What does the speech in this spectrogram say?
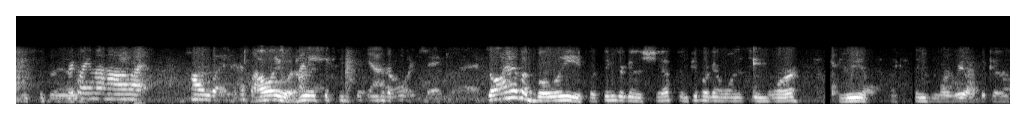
Instagram. We're talking about how Hollywood has lost Hollywood, money. 160 Yeah, dollars. So I have a belief that things are going to shift and people are going to want to see more real, like things more real, because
